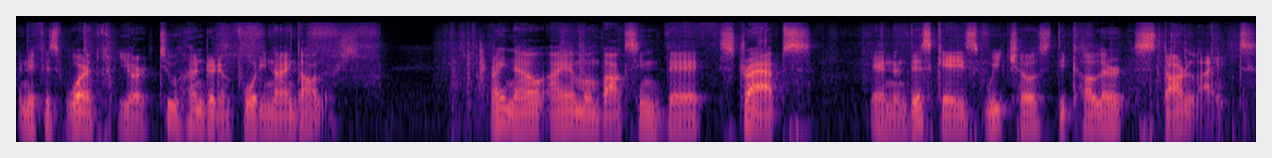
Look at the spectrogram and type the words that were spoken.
and if it's worth your $249. Right now I am unboxing the straps and in this case we chose the color Starlight.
